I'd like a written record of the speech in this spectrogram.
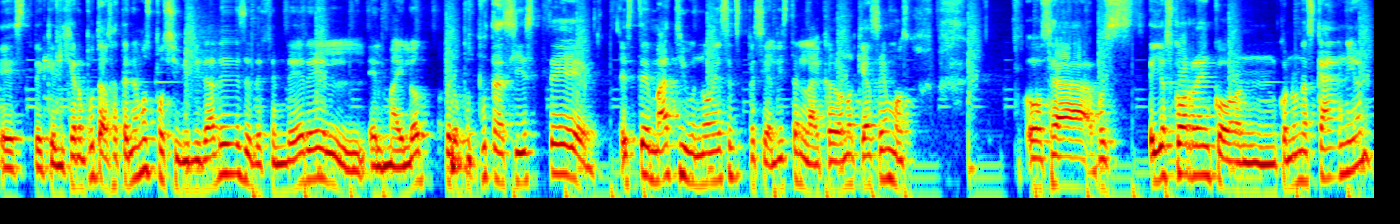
Este, que dijeron, puta, o sea, tenemos posibilidades de defender el, el Mailot, pero pues puta, si este, este Matthew no es especialista en la crono, ¿qué hacemos? O sea, pues ellos corren con, con unas Canyon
